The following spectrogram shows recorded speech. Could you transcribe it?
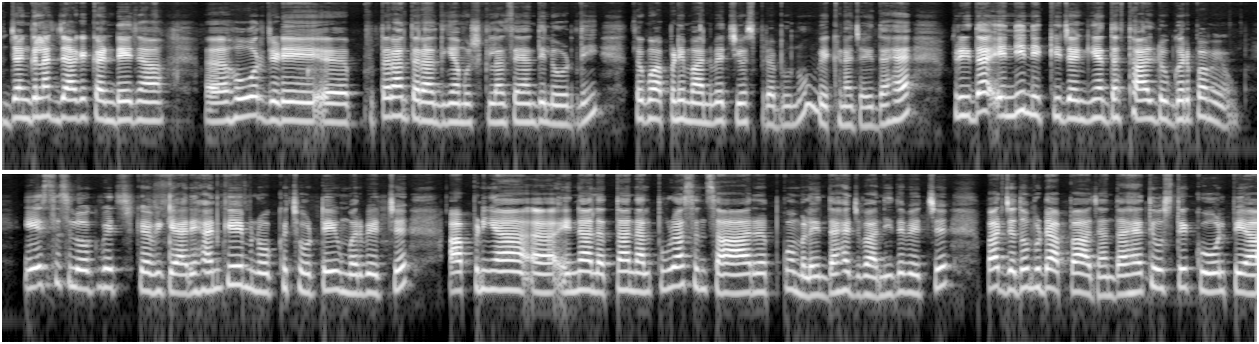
ਜੰਗਲਾਂ 'ਚ ਜਾ ਕੇ ਕੰਡੇ ਜਾਂ ਹੋਰ ਜਿਹੜੇ ਤਰ੍ਹਾਂ ਤਰ੍ਹਾਂ ਦੀਆਂ ਮੁਸ਼ਕਲਾਂ ਸਹਿਣ ਦੀ ਲੋੜ ਨਹੀਂ, ਸਗੋਂ ਆਪਣੇ ਮਨ ਵਿੱਚ ਹੀ ਉਸ ਪ੍ਰਭੂ ਨੂੰ ਵੇਖਣਾ ਚਾਹੀਦਾ ਹੈ। ਫਰੀਦਾ ਇੰਨੀ ਨਿੱਕੀ ਜੰਗੀਆਂ ਦਥਾਲ ਡੁੱਗਰ ਭਵਿਓ ਇਸ ਸ਼ਲੋਕ ਵਿੱਚ ਕਵੀ ਕਹਿ ਰਹੇ ਹਨ ਕਿ ਮਨੁੱਖ ਛੋਟੇ ਉਮਰ ਵਿੱਚ ਆਪਣੀਆਂ ਇਹਨਾਂ ਲੱਤਾਂ ਨਾਲ ਪੂਰਾ ਸੰਸਾਰ ਘੁੰਮ ਲੈਂਦਾ ਹੈ ਜਵਾਨੀ ਦੇ ਵਿੱਚ, ਪਰ ਜਦੋਂ ਬੁਢਾਪਾ ਆ ਜਾਂਦਾ ਹੈ ਤੇ ਉਸ ਦੇ ਕੋਲ ਪਿਆ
